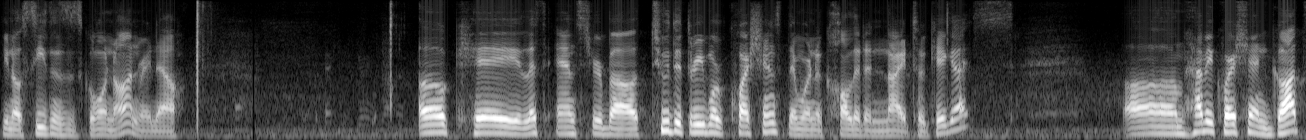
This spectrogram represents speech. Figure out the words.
you know seasons is going on right now. Okay, let's answer about two to three more questions, then we're gonna call it a night, okay guys? Um, have a question, got,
